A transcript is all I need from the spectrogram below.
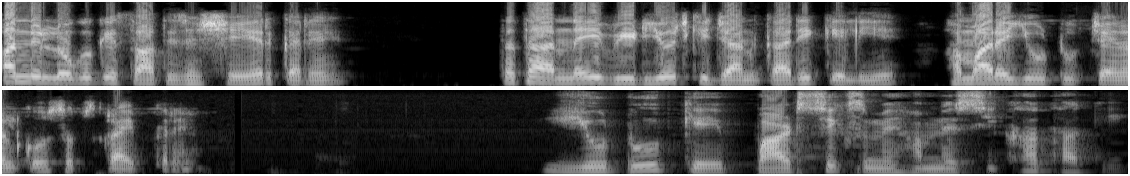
अन्य लोगों के साथ इसे शेयर करें तथा नई वीडियोज़ की जानकारी के लिए हमारे YouTube चैनल को सब्सक्राइब करें। YouTube के पार्ट सिक्स में हमने सीखा था कि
